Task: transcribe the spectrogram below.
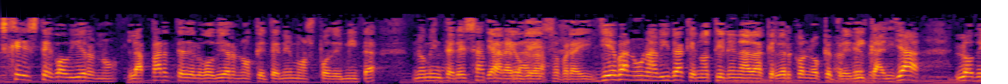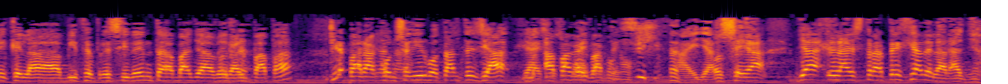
Es que este gobierno, la parte del gobierno que tenemos Podemita, no me interesa para nada. Eso por ahí. Llevan una vida que no tiene nada que ver con lo que predican. Ya lo de que la vicepresidenta vaya a ver al Papa para conseguir votantes ya, Ya, apaga y vámonos. Ahí ya. O sea, ya la estrategia de la araña.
